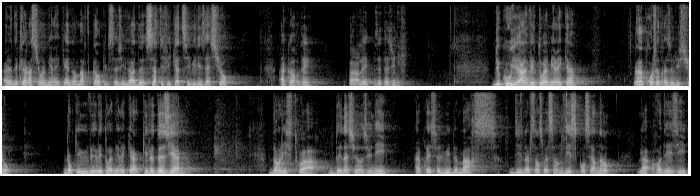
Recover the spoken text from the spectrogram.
à la déclaration américaine en marquant qu'il s'agit là de certificats de civilisation accordés par les États-Unis. Du coup, il y a un veto américain, un projet de résolution Donc il y a eu veto américain, qui est le deuxième dans l'histoire des Nations Unies, après celui de mars 1970 concernant la Rhodésie,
